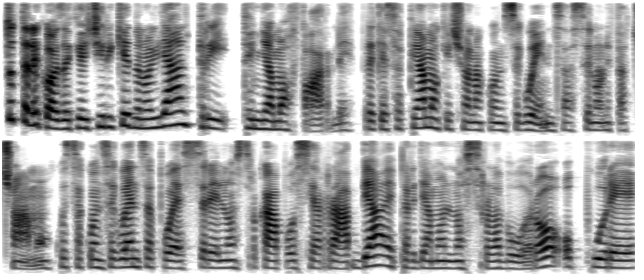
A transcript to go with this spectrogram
Tutte le cose che ci richiedono gli altri tendiamo a farle, perché sappiamo che c'è una conseguenza se non le facciamo. Questa conseguenza può essere il nostro capo si arrabbia e perdiamo il nostro lavoro, oppure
